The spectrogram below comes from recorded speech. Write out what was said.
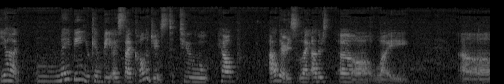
yeah mm, maybe you can be a psychologist to help others like others uh, like uh, uh,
